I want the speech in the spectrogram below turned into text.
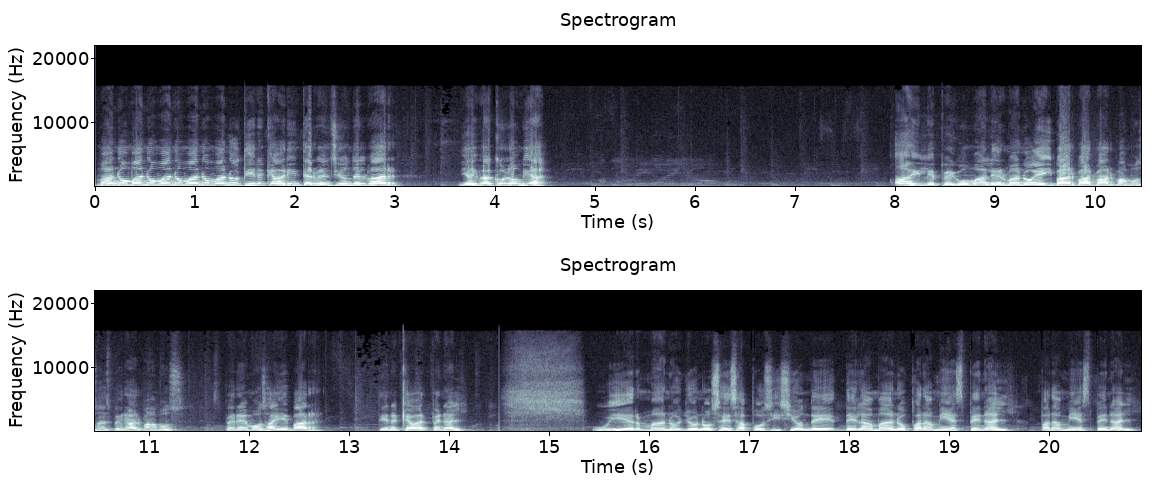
Mano, mano, mano, mano, mano. Tiene que haber intervención del bar. Y ahí va Colombia. Ay, le pegó mal, hermano. Ey, bar, bar, bar. Vamos a esperar, vamos. Esperemos, ahí bar. Tiene que haber penal. Uy, hermano, yo no sé esa posición de, de la mano. Para mí es penal. Para mí es penal.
